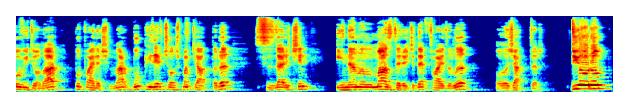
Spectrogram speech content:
Bu videolar, bu paylaşımlar, bu PDF çalışma kağıtları sizler için inanılmaz derecede faydalı olacaktır. Diyorum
